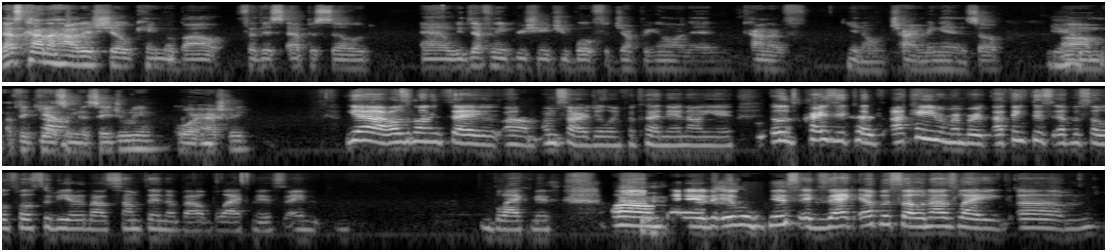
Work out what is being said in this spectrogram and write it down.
that's kind of how this show came about for this episode. And we definitely appreciate you both for jumping on and kind of, you know, chiming in. So yeah. Um, I think you had something to say, Julian or mm-hmm. Ashley. Yeah, I was going to say, um, I'm sorry, Julian, for cutting in on you. It was crazy because I can't even remember. I think this episode was supposed to be about something about blackness and blackness. Um, and it was this exact episode, and I was like, um,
